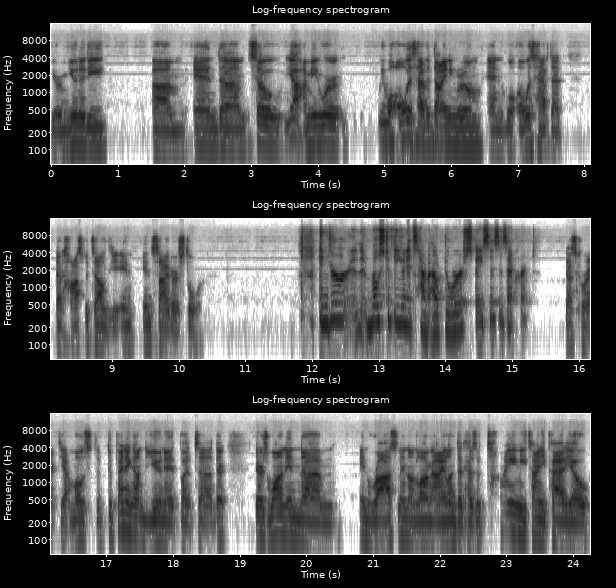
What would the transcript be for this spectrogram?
your immunity. Um, and um, so, yeah, I mean, we're we will always have a dining room, and we'll always have that that hospitality in inside our store. And your most of the units have outdoor spaces, is that correct? That's correct. Yeah, most depending on the unit, but uh, there there's one in um, in Roslyn on Long Island that has a tiny tiny patio,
